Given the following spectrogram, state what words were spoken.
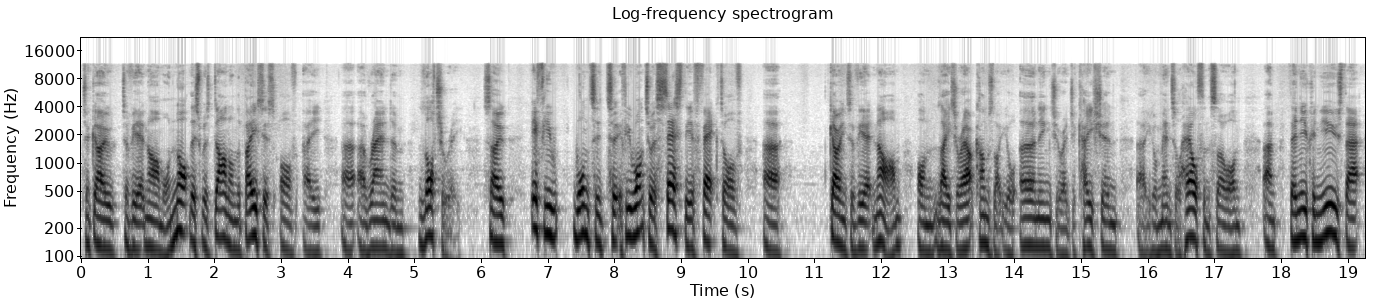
to go to Vietnam or not. This was done on the basis of a, uh, a random lottery. So if you wanted to, if you want to assess the effect of uh, going to Vietnam on later outcomes like your earnings, your education, uh, your mental health and so on, um, then you can use that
